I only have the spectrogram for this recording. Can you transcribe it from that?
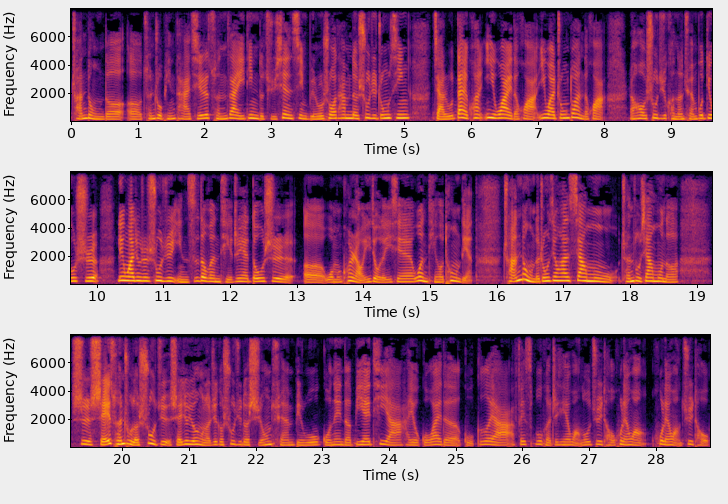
传统的呃存储平台，其实存在一定的局限性。比如说，他们的数据中心，假如带宽意外的话，意外中断的话，然后数据可能全部丢失。另外就是数据隐私的问题，这些都是。呃，我们困扰已久的一些问题和痛点。传统的中心化项目存储项目呢，是谁存储了数据，谁就拥有了这个数据的使用权。比如国内的 BAT 啊，还有国外的谷歌呀、Facebook 这些网络巨头、互联网互联网巨头，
